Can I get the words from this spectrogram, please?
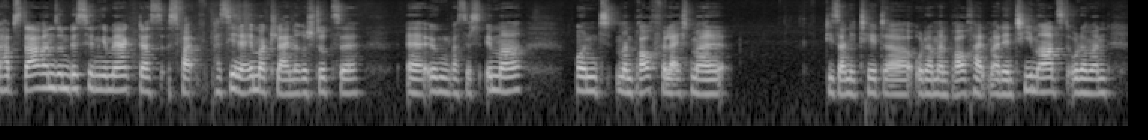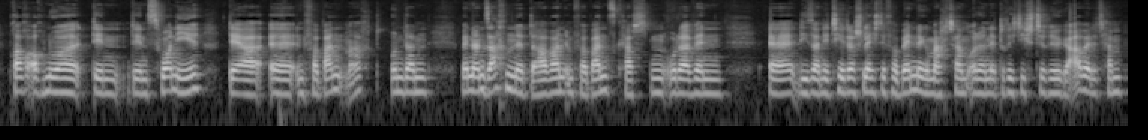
habe es daran so ein bisschen gemerkt, dass es passieren ja immer kleinere Stürze. Äh, irgendwas ist immer. Und man braucht vielleicht mal die Sanitäter oder man braucht halt mal den Teamarzt oder man braucht auch nur den, den Swanny, der äh, einen Verband macht. Und dann, wenn dann Sachen nicht da waren im Verbandskasten oder wenn äh, die Sanitäter schlechte Verbände gemacht haben oder nicht richtig steril gearbeitet haben,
